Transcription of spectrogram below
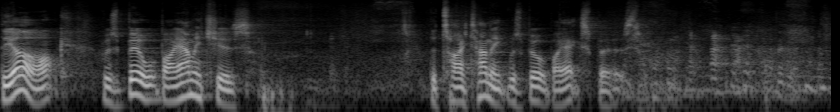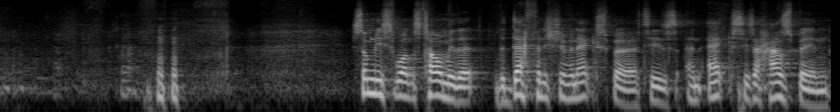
The ark was built by amateurs. The Titanic was built by experts. Somebody once told me that the definition of an expert is an X is a has been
